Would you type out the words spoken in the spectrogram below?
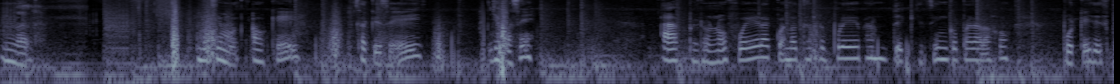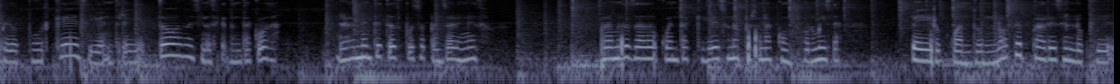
nada. Decimos, ah, ok, saqué 6, ya pasé. Ah, pero no fuera cuando te reprueban de que 5 para abajo, porque dices, pero ¿por qué? Si yo entregué todo y si no sé qué tanta cosa. ¿Realmente te has puesto a pensar en eso? ¿Realmente te has dado cuenta que eres una persona conformista? Pero cuando no te parece lo que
